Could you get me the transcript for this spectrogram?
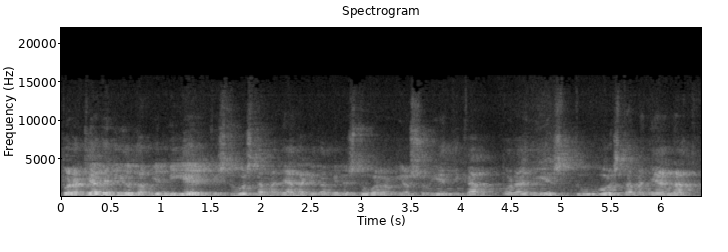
por aquí ha venido también Miguel, que estuvo esta mañana, que también estuvo en la Unión Soviética, por allí estuvo esta mañana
